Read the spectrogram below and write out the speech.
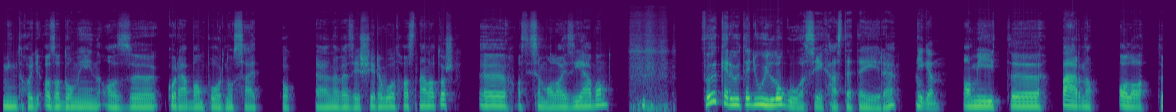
mint hogy az a domén az korábban pornoszájtok elnevezésére volt használatos. Ö, azt hiszem Malajziában. Fölkerült egy új logó a székház tetejére. Igen. Amit pár nap alatt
